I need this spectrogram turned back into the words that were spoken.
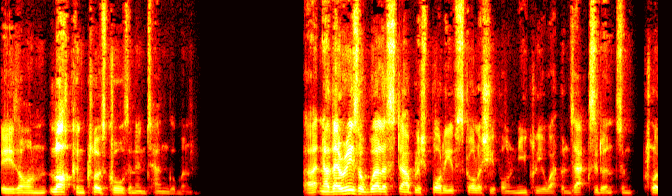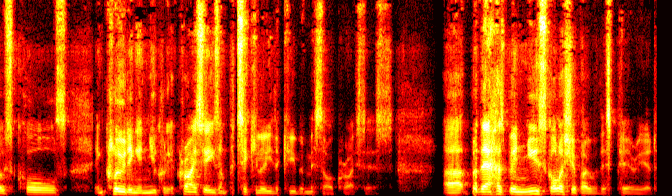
is on luck and close calls and entanglement. Uh, now, there is a well-established body of scholarship on nuclear weapons accidents and close calls, including in nuclear crises and particularly the Cuban Missile Crisis. Uh, but there has been new scholarship over this period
